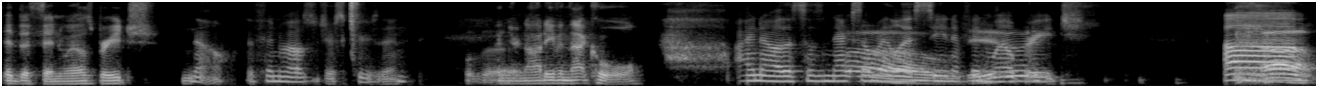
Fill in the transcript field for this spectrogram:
Did the fin whales breach? No, the fin whales are just cruising. And you're not even that cool. I know that's what's next on my list, seeing a Whoa, fin whale breach. Um, Uh,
